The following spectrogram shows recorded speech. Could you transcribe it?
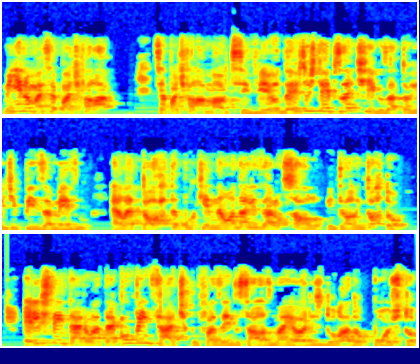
Menino, mas você pode falar. Você pode falar mal de civil desde os tempos antigos, a Torre de Pisa mesmo. Ela é torta porque não analisaram o solo, então ela entortou. Eles tentaram até compensar, tipo, fazendo salas maiores do lado oposto,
